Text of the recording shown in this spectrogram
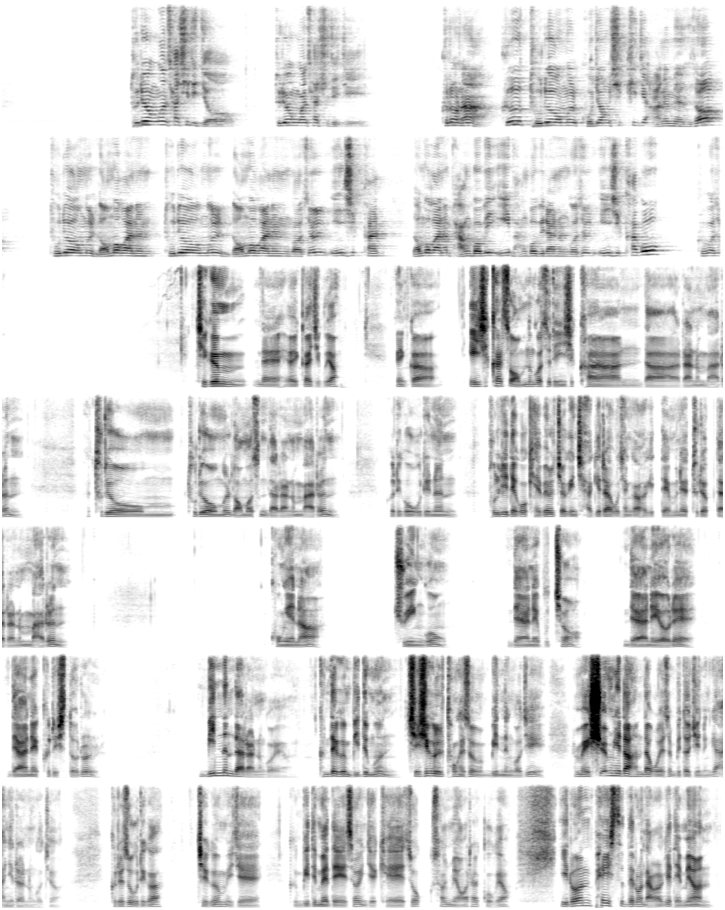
두려운 건 사실이죠. 두려운 건 사실이지. 그러나 그 두려움을 고정시키지 않으면서 두려움을 넘어가는 두려움을 넘어가는 것을 인식한 넘어가는 방법이 이 방법이라는 것을 인식하고 그것을 지금 네 여기까지고요. 그러니까 인식할 수 없는 것을 인식한다라는 말은 두려움 두려움을 넘어선다라는 말은 그리고 우리는 분리되고 개별적인 자기라고 생각하기 때문에 두렵다라는 말은 공예나 주인공 내 안에 붙여 내 안에 열애 내 안에 그리스도를 믿는다라는 거예요. 근데 그 믿음은 지식을 통해서 믿는 거지 쉽니다 한다고 해서 믿어지는 게 아니라는 거죠. 그래서 우리가 지금 이제 그 믿음에 대해서 이제 계속 설명을 할 거고요. 이런 페이스대로 나가게 되면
